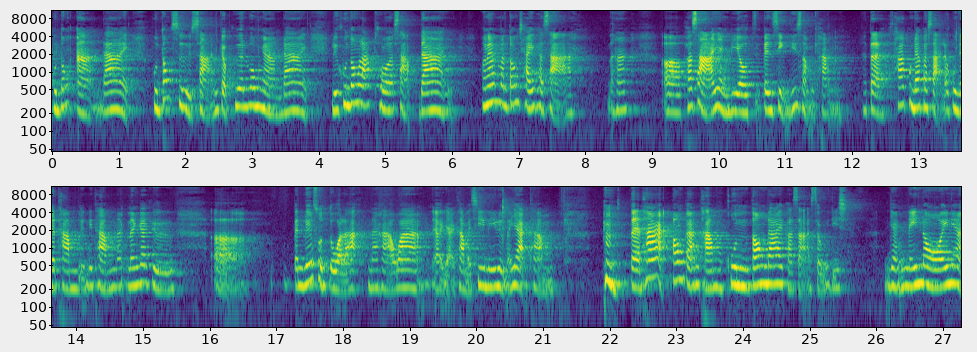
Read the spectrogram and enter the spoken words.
คุณต้องอ่านได้ คุณต้องสื่อสารกับเพื่อนร่วมงานได้ หรือคุณต้องรับโทรศัพท์ได้ เพราะนั้นมันต้องใช้ภาษา นะคะภาษาอย่างเดียวเป็นสิ่งที่สำคัญ แต่ถ้าคุณได้ภาษาแล้วคุณจะทำหรือไม่ทำนั่นก็คือเอเป็นเรื่องส่วนตัวละนะคะว่าเอ่ออยากทำอาชีพนี้หรือไม่อยากทำแต่ถ้าต้องการทำคุณต้องได้ภาษาสวีดิชอย่างน้อยๆเนี่ย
